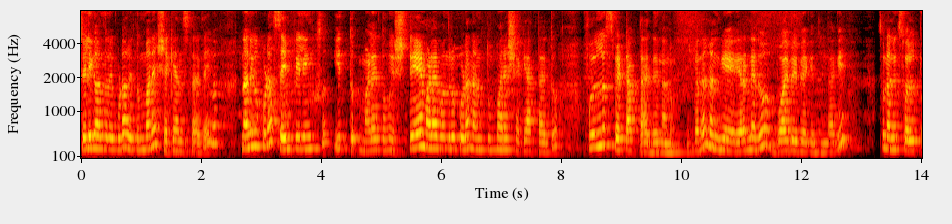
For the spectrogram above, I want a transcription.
ಚಳಿಗಾಲದಲ್ಲಿ ಕೂಡ ಅವ್ರಿಗೆ ತುಂಬಾ ಸೆಕೆ ಅನ್ನಿಸ್ತಾ ಇರುತ್ತೆ. ಇವಾಗ ನನಗೂ ಕೂಡ ಸೇಮ್ ಫೀಲಿಂಗ್ಸ್ ಇತ್ತು. ಮಳೆ ತುಂಬ, ಎಷ್ಟೇ ಮಳೆ ಬಂದರೂ ಕೂಡ ನನಗೆ ತುಂಬಾ ಸೆಕೆ ಆಗ್ತಾಯಿತ್ತು ಫುಲ್ಲು ಸ್ವೆಟ್ ಆಗ್ತಾ ಇದ್ದೆ ನಾನು. ಯಾಕಂದರೆ ನನಗೆ ಎರಡನೇದು ಬಾಯ್ ಬೇಬಿ ಆಗಿದ್ದರಿಂದಾಗಿ ಸೊ ನನಗೆ ಸ್ವಲ್ಪ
